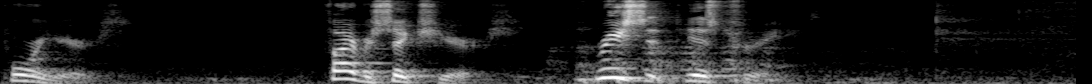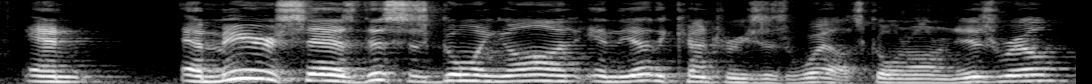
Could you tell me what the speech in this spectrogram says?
four years, five or six years, recent history. And Amir says this is going on in the other countries as well. It's going on in Israel.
